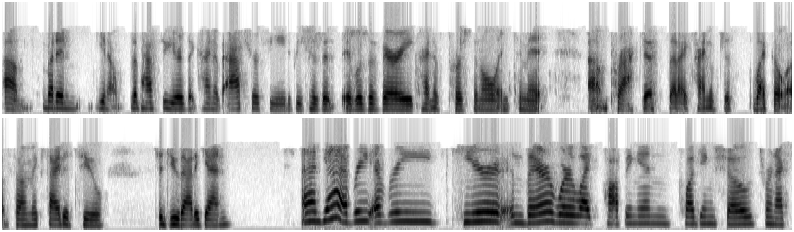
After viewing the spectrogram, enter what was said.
um, but in you know the past few years, it kind of atrophied because it it was a very kind of personal, intimate um, practice that I kind of just let go of. So I'm excited to to do that again. And yeah, every every here and there we're like popping in plugging shows for next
